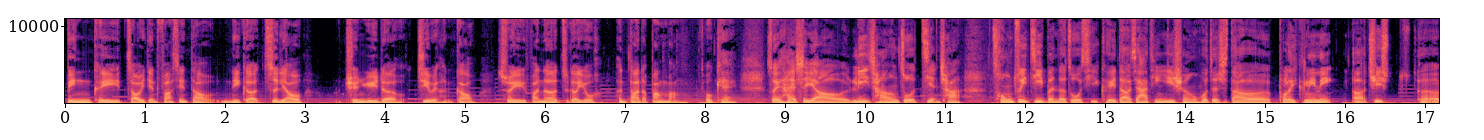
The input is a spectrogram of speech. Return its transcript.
病可以早一点发现到那个治疗痊愈的机会很高，所以反而这个有很大的帮忙。OK，所以还是要立场做检查，从最基本的做起，可以到家庭医生或者是到 polyclinic 呃去呃，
